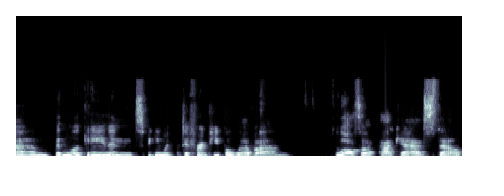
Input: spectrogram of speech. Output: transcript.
um, been looking and speaking with different people who have um, who also have podcasts. So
